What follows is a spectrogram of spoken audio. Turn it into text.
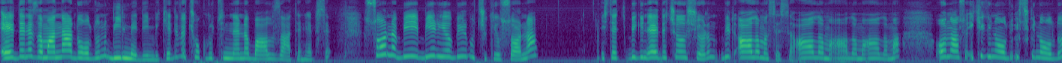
evde ne zaman nerede olduğunu bilmediğim bir kedi ve çok rutinlerine bağlı zaten hepsi. Sonra bir, bir yıl, bir buçuk yıl sonra işte bir gün evde çalışıyorum. Bir ağlama sesi. Ağlama, ağlama, ağlama. Ondan sonra iki gün oldu, üç gün oldu.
